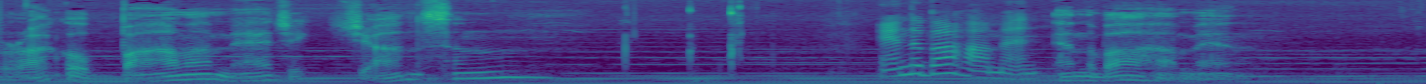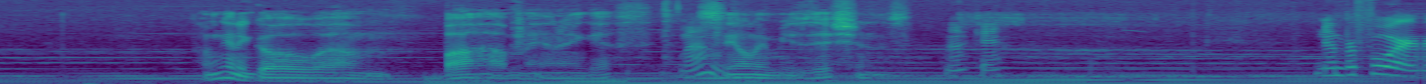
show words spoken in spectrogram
Barack Obama, Magic Johnson, And the Baha Men. and the Baha Men. I'm gonna go um, Baha Man, I guess. Wow. It's the only musicians. Okay. Number four.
